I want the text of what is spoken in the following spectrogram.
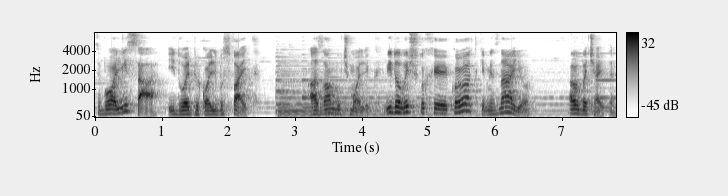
Це була Ліса і доволі прикольний босфайт. А з вами був Чмолік. Відео вийшло трохи коротким, я знаю. А вибачайте.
